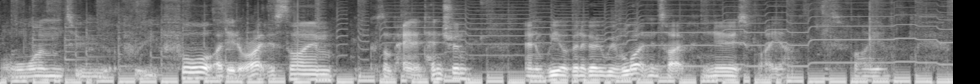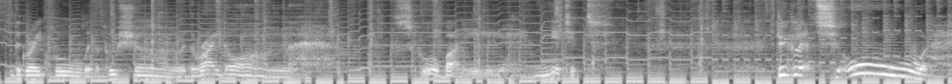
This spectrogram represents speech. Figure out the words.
One, two, three, four. I did it right this time because I'm paying attention. And we are going to go with lightning type. It's fire. Fire. The Great Ball, with the Potion, with the Rhydon. Scorbunny. Nickit. Diglett. Oh!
